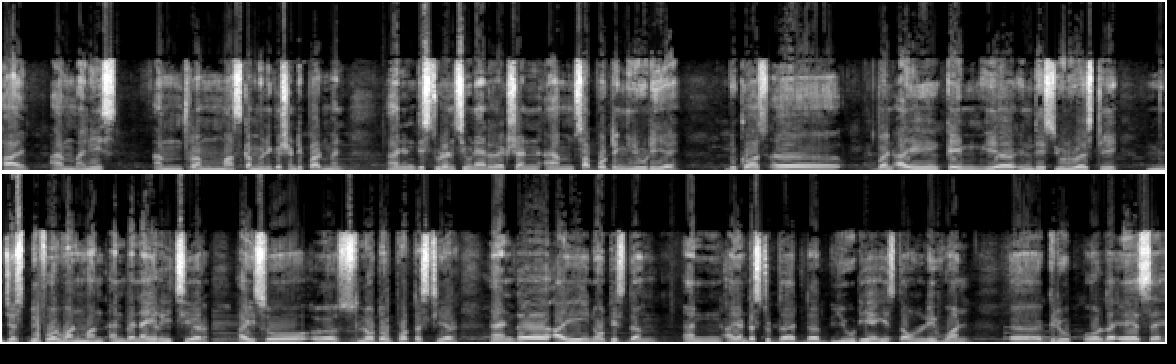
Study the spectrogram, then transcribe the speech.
Hi, I'm Anis. I'm from Mass Communication Department, and in the Students' Union election, I'm supporting UDA because uh, when I came here in this university mm, just before one month, and when I reached here, I saw a lot of protest here, and uh, I noticed them, and I understood that the UDA is the only one uh, group or the ASA,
